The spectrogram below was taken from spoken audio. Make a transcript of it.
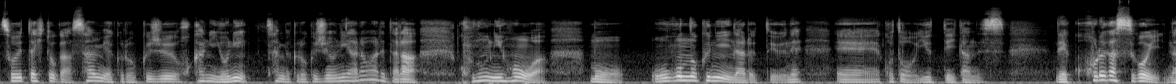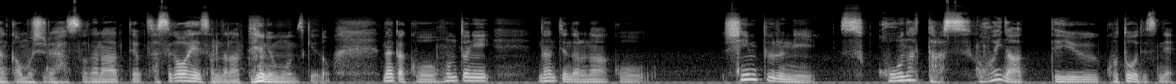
そういった人が360他に4人364人現れたらこの日本はもう黄金の国になるっていうね、えー、ことを言っていたんです。で、これがすごいなんか面白い発想だなって、さすが和平さんだなっていうふうに思うんですけど、なんかこう、本当に、なんて言うんだろうな、こう、シンプルにこうなったらすごいなっていうことをですね、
